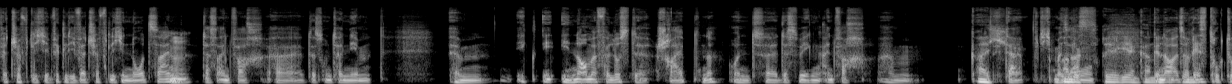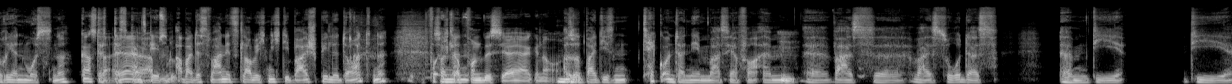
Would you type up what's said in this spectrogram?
wirtschaftliche, wirklich wirtschaftliche Not sein, mhm. dass einfach äh, das Unternehmen ähm, e, e, enorme Verluste schreibt ne? und äh, deswegen einfach ähm, gar nicht da würde ich mal sagen, reagieren kann. Genau, also restrukturieren muss. Ne? Ganz klar, das, das ja, ja, geben. Aber das waren jetzt, glaube ich, nicht die Beispiele dort. Ne? Ich sondern von bis, ja, ja, genau. Also bei diesen Tech-Unternehmen war es ja vor allem, mhm. äh, war, es, äh, war es so, dass ähm, die, die,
